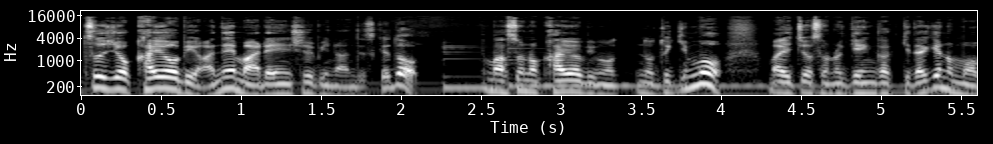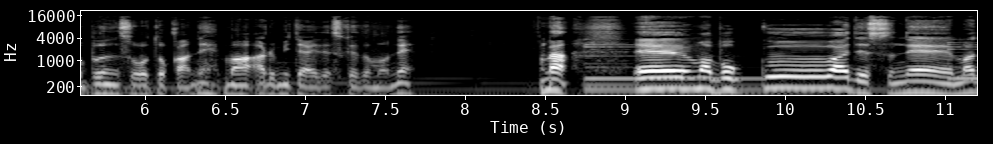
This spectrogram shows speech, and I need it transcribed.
通常火曜日がね、まあ練習日なんですけど、まあその火曜日もの時も、まあ一応その弦楽器だけのもう分奏とかね、まああるみたいですけどもね。まあ、えー、まあ僕はですね、まあ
